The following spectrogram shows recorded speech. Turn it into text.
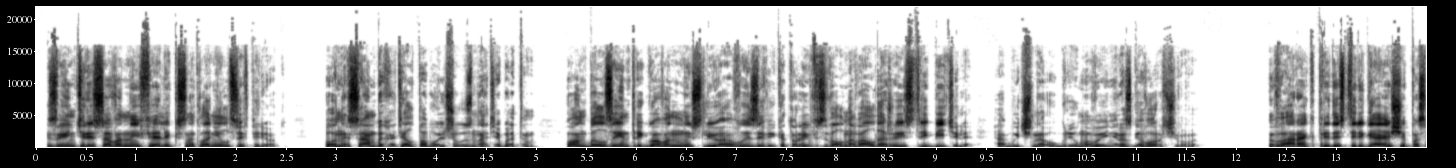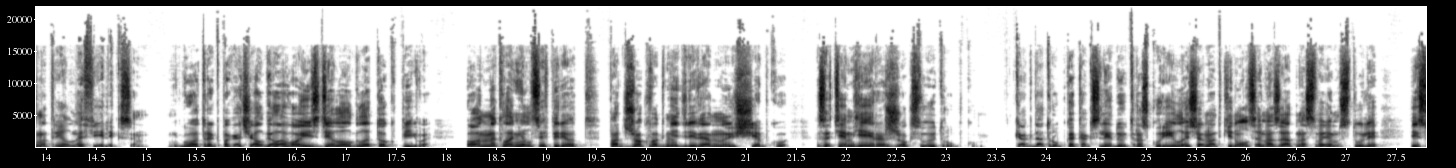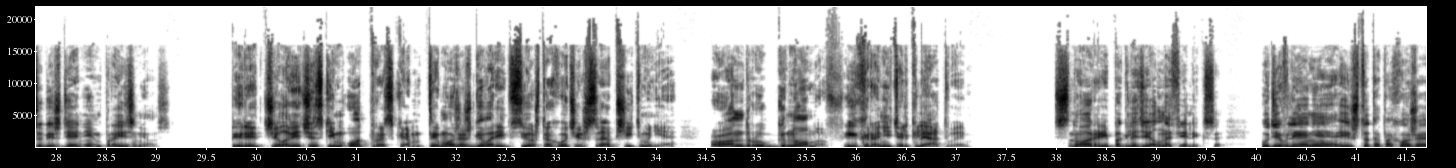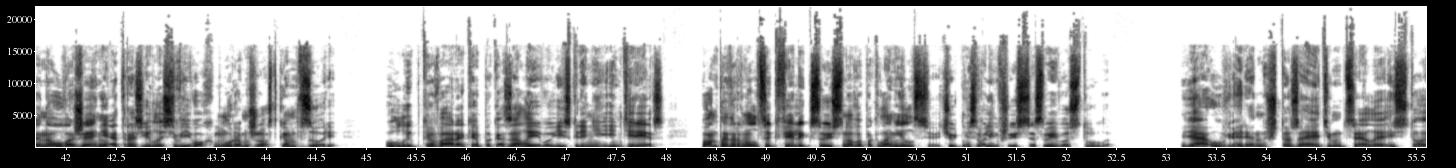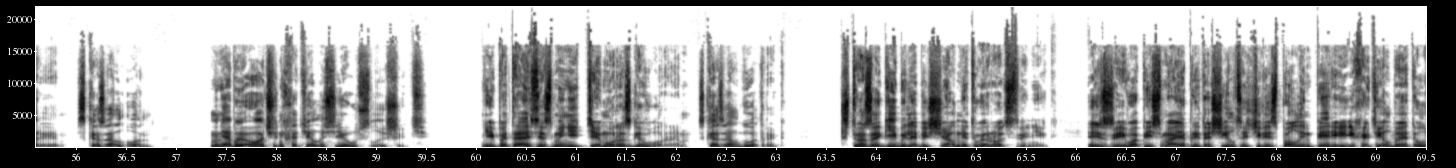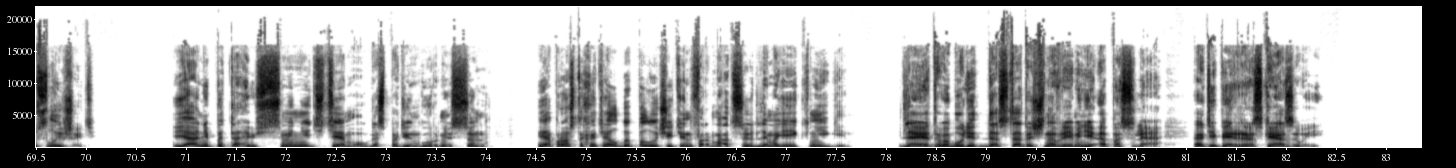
Заинтересованный Феликс наклонился вперед. Он и сам бы хотел побольше узнать об этом. Он был заинтригован мыслью о вызове, который взволновал даже истребителя, обычно угрюмого и неразговорчивого. Варак предостерегающе посмотрел на Феликса. Готрек покачал головой и сделал глоток пива. Он наклонился вперед, поджег в огне деревянную щепку, затем ей разжег свою трубку. Когда трубка как следует раскурилась, он откинулся назад на своем стуле и с убеждением произнес. «Перед человеческим отпрыском ты можешь говорить все, что хочешь сообщить мне. Он друг гномов и хранитель клятвы». Снорри поглядел на Феликса. Удивление и что-то похожее на уважение отразилось в его хмуром жестком взоре. Улыбка Варака показала его искренний интерес. Он повернулся к Феликсу и снова поклонился, чуть не свалившись со своего стула. «Я уверен, что за этим целая история», — сказал он. «Мне бы очень хотелось ее услышать». «Не пытайся сменить тему разговора», — сказал Готрек. «Что за гибель обещал мне твой родственник? Из-за его письма я притащился через пол империи и хотел бы это услышать». «Я не пытаюсь сменить тему, господин Гурниссон. Я просто хотел бы получить информацию для моей книги». «Для этого будет достаточно времени опосля. А теперь рассказывай».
